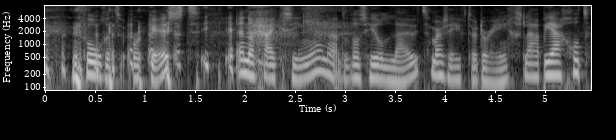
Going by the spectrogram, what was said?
voor het orkest. En dan ga ik zingen. Nou, dat was heel luid, maar ze heeft er doorheen geslapen. Ja, god.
